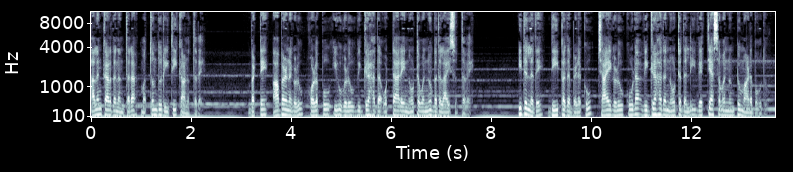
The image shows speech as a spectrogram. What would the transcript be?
ಅಲಂಕಾರದ ನಂತರ ಮತ್ತೊಂದು ರೀತಿ ಕಾಣುತ್ತದೆ. ಬಟ್ಟೆ, ಆಭರಣಗಳು, ಹೊಳಪು ಇವುಗಳು ವಿಗ್ರಹದ ಒಟ್ಟಾರೆ ನೋಟವನ್ನು ಬದಲಾಯಿಸುತ್ತವೆ. ಇದಲ್ಲದೆ ದೀಪದ ಬೆಳಕು, ಛಾಯೆಗಳು ಕೂಡ ವಿಗ್ರಹದ ನೋಟದಲ್ಲಿ ವ್ಯತ್ಯಾಸವನ್ನುಂಟು ಮಾಡಬಹುದು.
